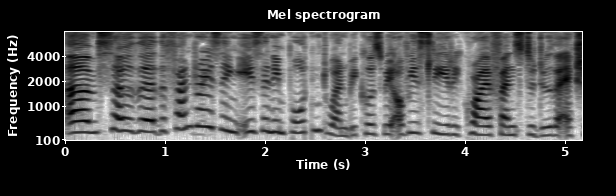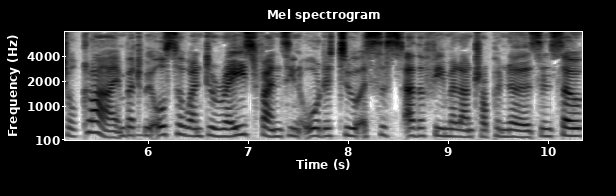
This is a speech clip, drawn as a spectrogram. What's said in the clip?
um, so the, the fundraising is an important one because we obviously require funds to do the actual climb, but we also want to raise funds in order to assist other female entrepreneurs. And so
